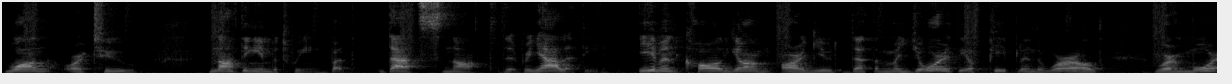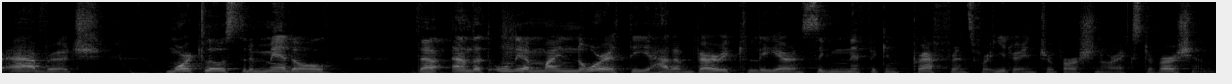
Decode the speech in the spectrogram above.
one or two nothing in between, but that's not the reality. Even Carl Jung argued that the majority of people in the world were more average, more close to the middle, that, and that only a minority had a very clear and significant preference for either introversion or extroversion.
